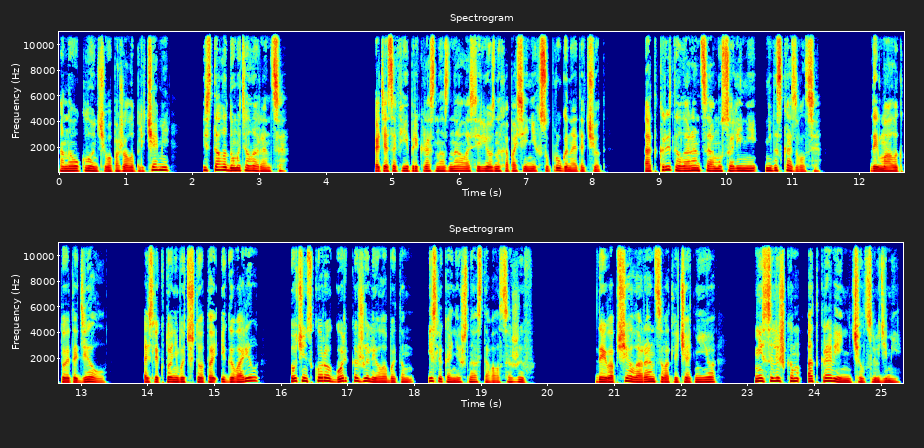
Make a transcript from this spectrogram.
Она уклончиво пожала плечами и стала думать о Лоренцо. Хотя София прекрасно знала о серьезных опасениях супруга на этот счет, открыто Лоренцо о Муссолини не высказывался. Да и мало кто это делал, а если кто-нибудь что-то и говорил, то очень скоро горько жалел об этом, если, конечно, оставался жив. Да и вообще Лоренцо, в отличие от нее, не слишком откровенничал с людьми.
